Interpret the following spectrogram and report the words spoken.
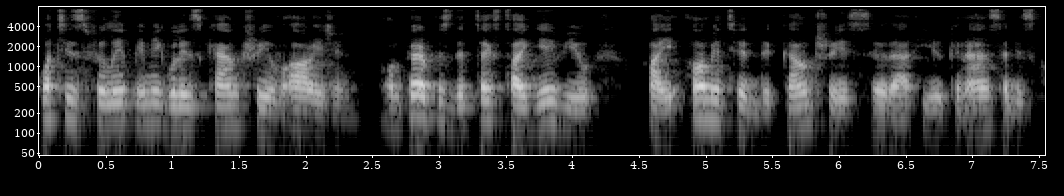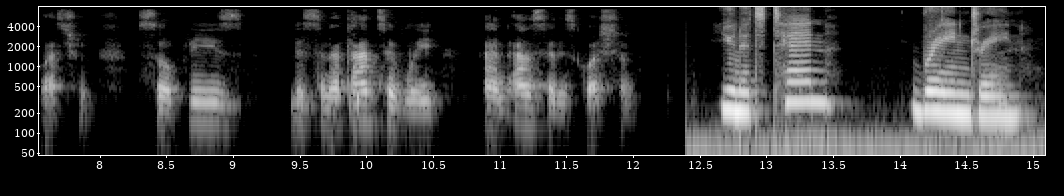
what is Philippe Emeagwali's country of origin? On purpose, the text I gave you, I omitted the countries so that you can answer this question. So please listen attentively and answer this question. Unit 10 Brain Drain.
